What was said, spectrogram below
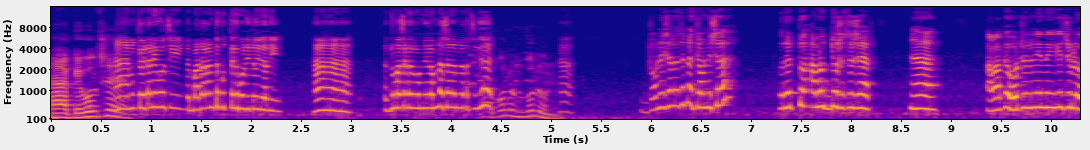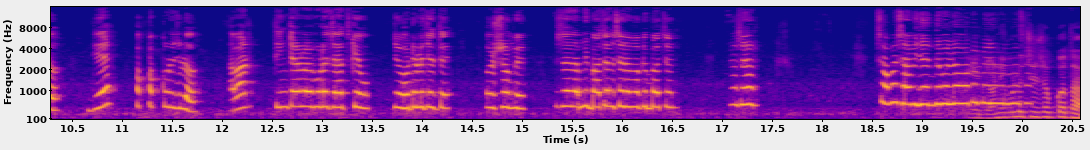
হ্যাঁ কে বলছে? হ্যাঁ আমি বলছি। বলছি চৈতালি হ্যাঁ হ্যাঁ হ্যাঁ। লোন নিলাম না স্যার আপনার কাছে হ্যাঁ? বলুন বলুন। জনি স্যার আছে না? জনি স্যার? ওর একটু আলুর দোষ আছে স্যার। হ্যাঁ। আমাকে হোটেলে নিয়ে নিয়ে গেছিল দিয়ে পক পক করেছিল। আবার তিন চারবার বলেছে আজকেও যে হোটেলে যেতে ওর সঙ্গে। স্যার আপনি বাঁচান স্যার আমাকে বাঁচান। স্যার সবাই স্বামী জানতে পারলে আমাকে মেরে জনি বলেছে সব কথা।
